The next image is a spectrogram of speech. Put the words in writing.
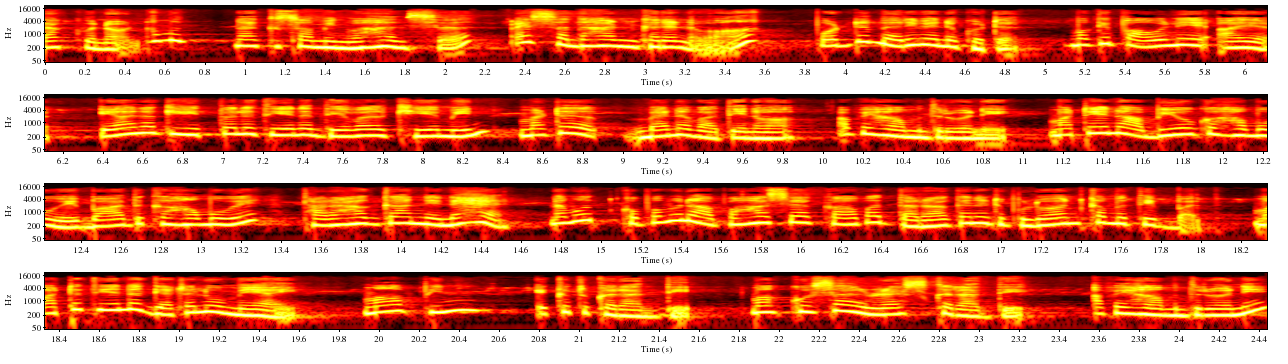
දක්වනවා. නමුත් නායක ස්වාමින් වහන්සේ ඇය සඳහන් කරනවා පොඩ්ඩ බැරි වෙනකොට මගේ පවුලේ අය එයාලගේ හිත්වල තියෙන දේවල් කියමින් මට බැනවතිනවා. අපි හාමුදුරුවනේ මට එන අභියෝග හමුවේ බාධක හමුවේ තරහක් ගන්නේ නැහැ. නමුත් කොපමණ අපහාසයක් ආවත් දරාගන්නට පුළුවන්කම තිබ්බත් මට තියෙන ගැටලුව මෙයයි. මා පින් එකතු කරද්දී මා කුසල් රැස් කරද්දී අපේ හාමුදුරුවනේ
